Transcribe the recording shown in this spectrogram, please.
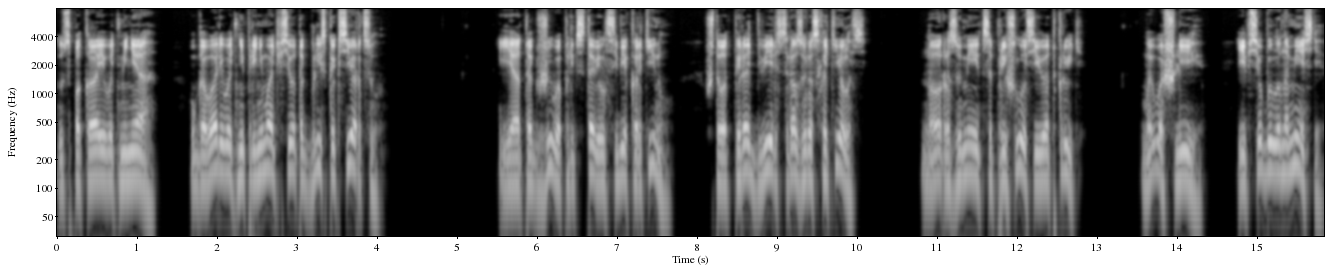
успокаивать меня, уговаривать не принимать все так близко к сердцу. Я так живо представил себе картину, что отпирать дверь сразу расхотелось. Но, разумеется, пришлось ее открыть. Мы вошли, и все было на месте.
